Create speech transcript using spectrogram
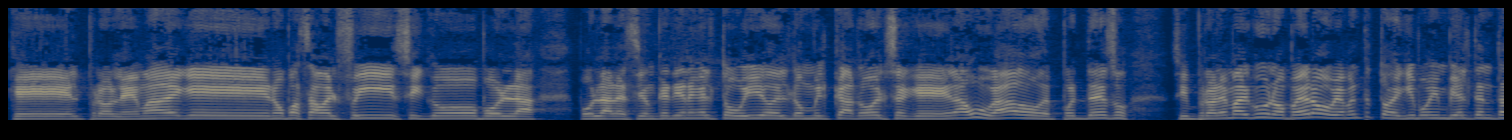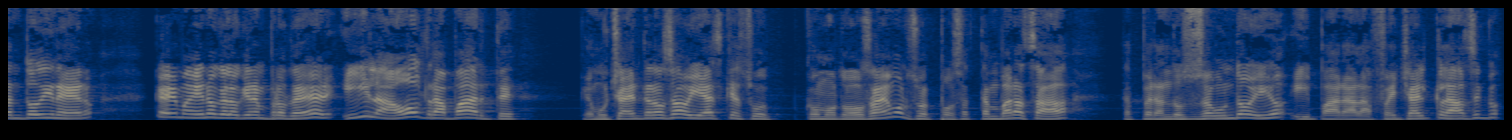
que el problema de que no pasaba el físico por la, por la lesión que tiene en el tobillo del 2014, que él ha jugado después de eso sin problema alguno, pero obviamente estos equipos invierten tanto dinero que me imagino que lo quieren proteger. Y la otra parte, que mucha gente no sabía, es que su, como todos sabemos, su esposa está embarazada, está esperando su segundo hijo y para la fecha del clásico,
